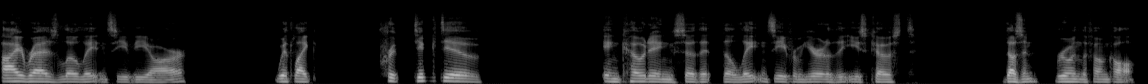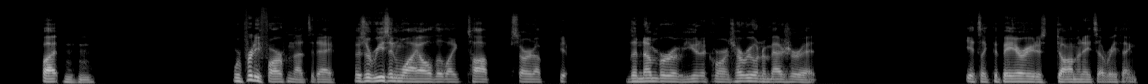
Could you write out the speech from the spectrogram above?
high res, low latency VR with like predictive encoding so that the latency from here to the East Coast doesn't ruin the phone call. But hmm we're pretty far from that today. There's a reason why all the like top startup, the number of unicorns, however you want to measure it, it's like the Bay Area just dominates everything.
